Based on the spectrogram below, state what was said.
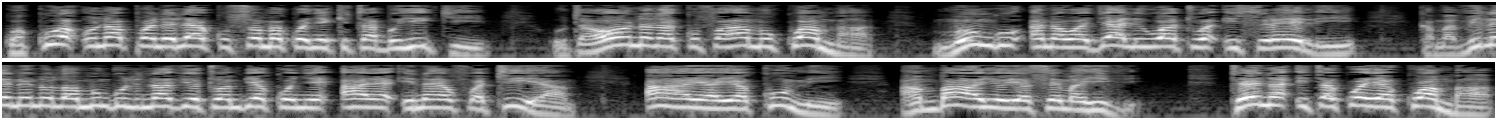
kwa kuwa unapoendelea kusoma kwenye kitabu hiki utaona na kufahamu kwamba mungu anawajali watu wa israeli kama vile neno la mungu linavyotwambia kwenye aya inayofuatia aya ya kumi ambayo yasema hivi tena itakuwa ya kwamba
